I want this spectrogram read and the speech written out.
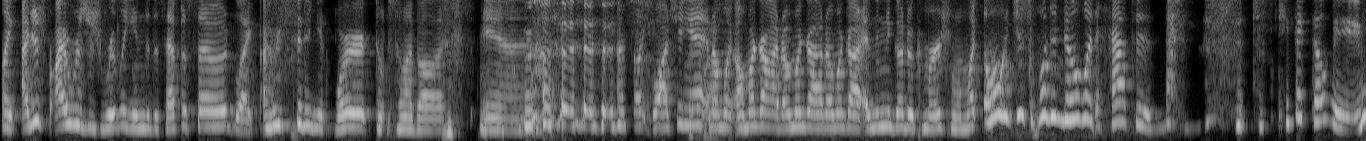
like i just i was just really into this episode like i was sitting at work don't tell my boss and i'm like watching it and i'm like oh my god oh my god oh my god and then you go to a commercial and i'm like oh i just want to know what happened Just keep it going.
